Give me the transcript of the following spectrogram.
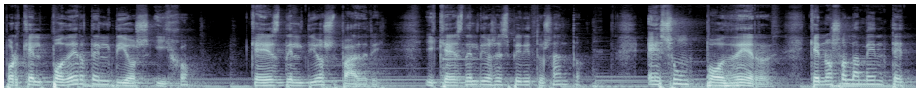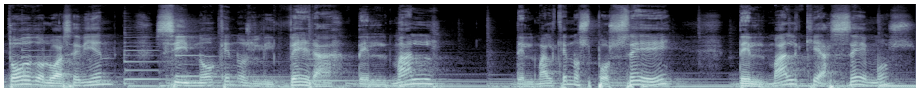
Porque el poder del Dios Hijo, que es del Dios Padre y que es del Dios Espíritu Santo, es un poder que no solamente todo lo hace bien, sino que nos libera del mal, del mal que nos posee, del mal que hacemos,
